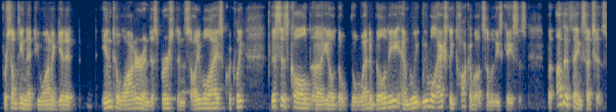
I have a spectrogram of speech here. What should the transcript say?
for something that you want to get it into water and dispersed and solubilized quickly. This is called, uh, you know, the, the wettability, and we, we will actually talk about some of these cases. But other things such as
